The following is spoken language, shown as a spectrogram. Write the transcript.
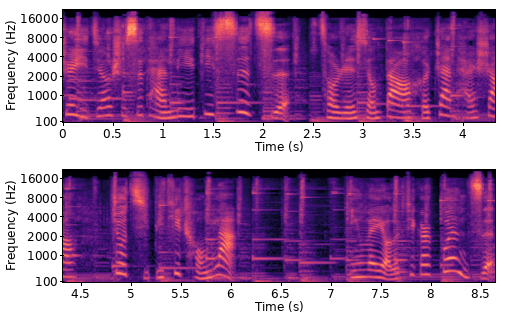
这已经是斯坦利第四次从人行道和站台上救起鼻涕虫啦，因为有了这根棍子。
